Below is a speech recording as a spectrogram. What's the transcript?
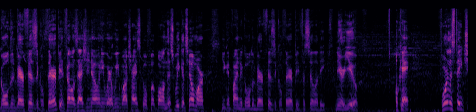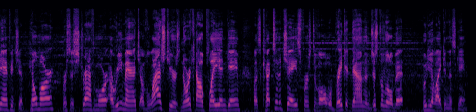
Golden Bear Physical Therapy. And fellas, as you know, anywhere we watch high school football, and this week it's Hilmar, you can find a Golden Bear Physical Therapy facility near you. Okay, for the state championship, Hilmar versus Strathmore, a rematch of last year's NorCal play-in game. Let's cut to the chase. First of all, we'll break it down in just a little bit. Who do you like in this game?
